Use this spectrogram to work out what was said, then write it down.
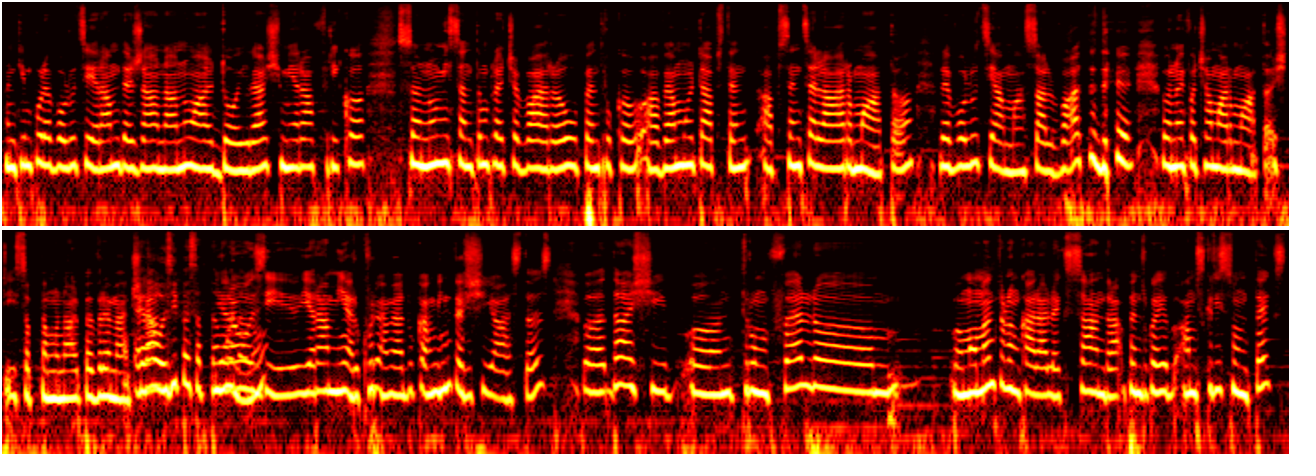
în timpul Revoluției, eram deja în anul al doilea și mi-era frică să nu mi se întâmple ceva rău, pentru că aveam multe absen- absențe la armată. Revoluția m-a salvat de... Noi făceam armată, știi, săptămânal pe vremea aceea. Era o zi pe săptămână, Era o nu? zi, era miercuri, mi-aduc aminte și astăzi. Uh, da, și uh, într-un fel uh, în momentul în care Alexandra, pentru că am scris un text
